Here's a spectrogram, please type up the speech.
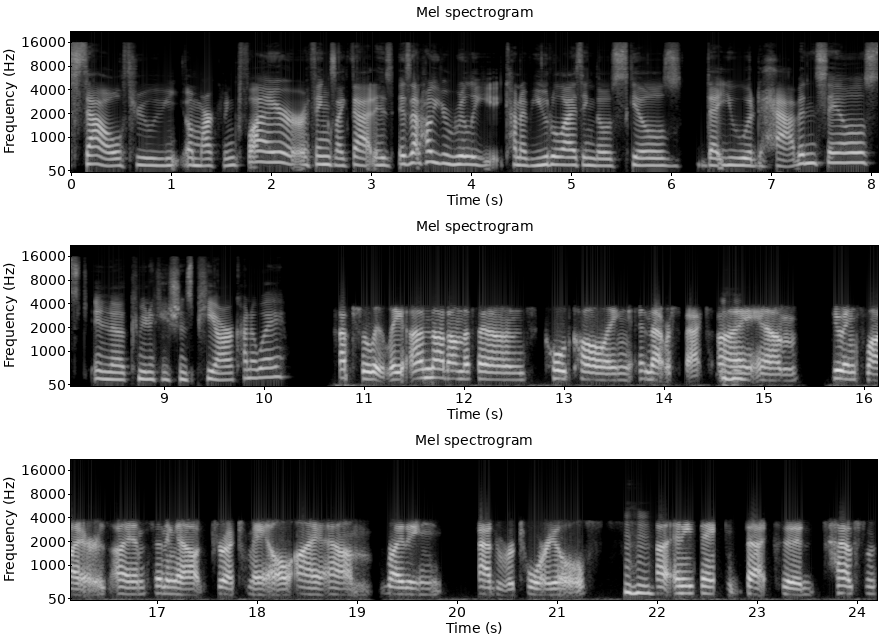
sell through a marketing flyer or things like that. Is is that how you're really kind of utilizing those skills that you would have in sales in a communications PR kind of way? Absolutely. I'm not on the phones cold calling in that respect. Mm-hmm. I am doing flyers. I am sending out direct mail. I am writing advertorials. Mm-hmm. Uh, anything that could have some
